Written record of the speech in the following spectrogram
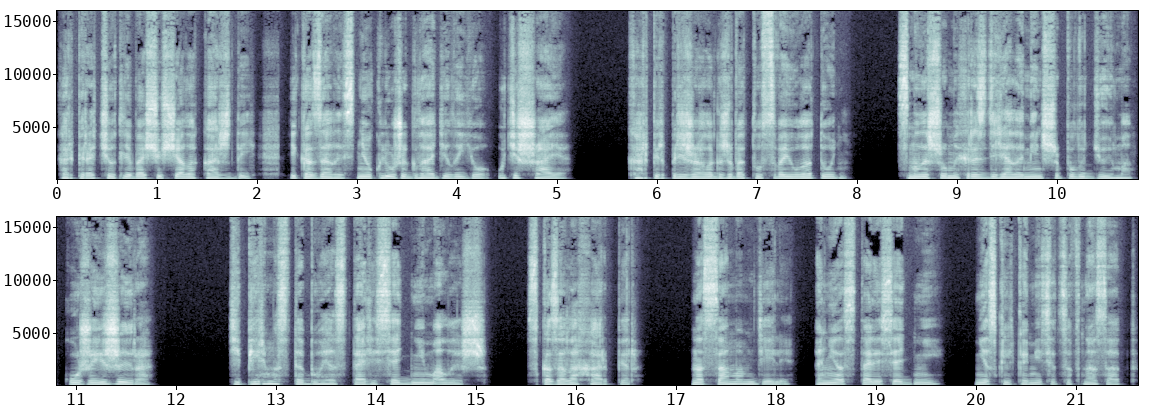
Харпер отчетливо ощущала каждый и, казалось, неуклюже гладил ее, утешая. Карпер прижала к животу свою ладонь. С малышом их разделяло меньше полудюйма кожи и жира. «Теперь мы с тобой остались одни, малыш», — сказала Харпер. На самом деле они остались одни несколько месяцев назад.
